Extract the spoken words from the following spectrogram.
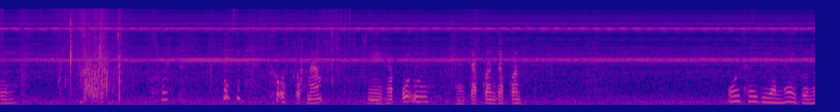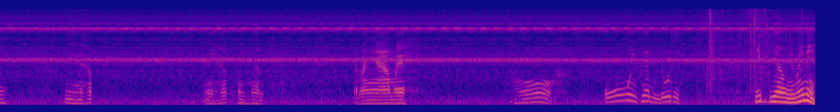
ตัวนี้โอ้ยตกน้ำนี่ครับอุ้ยอุ้ยไหนจับก่อนจับก่อนโอ้ยเคยเดือนให้ตัวนี้ นี่นะครับ นี่ครับเพื่อนๆกำลังงามเลยโอ้โอ้ยเพื่อนดูดินิดเดียวเห็นไหมนี่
